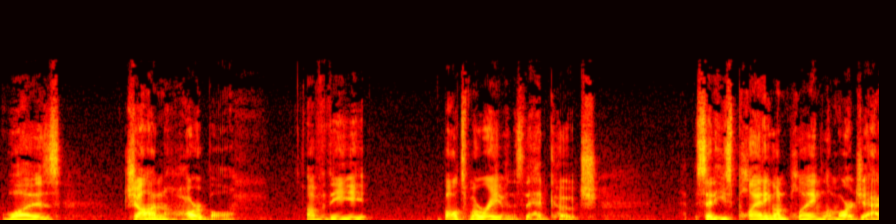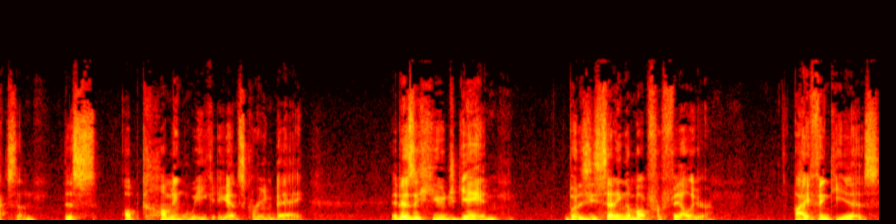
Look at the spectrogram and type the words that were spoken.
was John Harbaugh of the Baltimore Ravens, the head coach, said he's planning on playing Lamar Jackson this upcoming week against Green Bay. It is a huge game, but is he setting him up for failure? I think he is.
